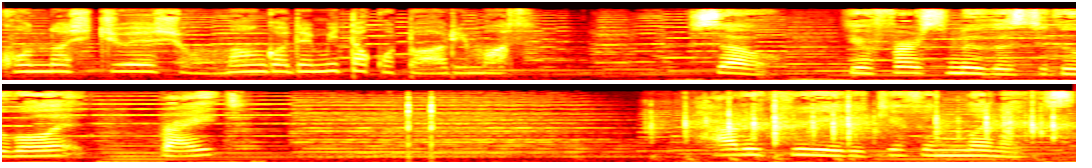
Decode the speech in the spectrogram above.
こんなシチュエーション漫画で見たことあります So, your first move is to Google it, right? How to create a GIF in Linux.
